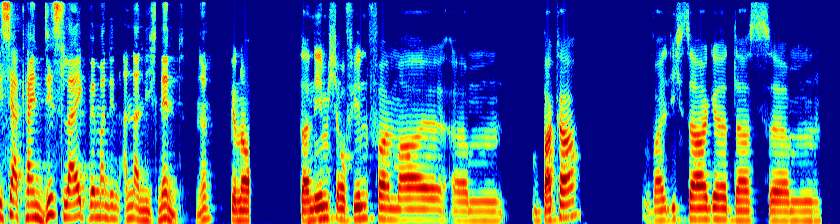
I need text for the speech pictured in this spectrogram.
ist ja kein Dislike, wenn man den anderen nicht nennt. Ne? Genau. Da nehme ich auf jeden Fall mal ähm, Bakker, weil ich sage, dass ähm,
